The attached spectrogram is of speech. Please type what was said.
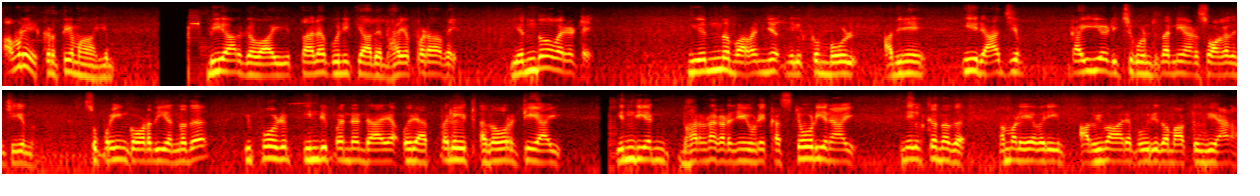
അവിടെ കൃത്യമായും ബി ആർ ഗവായി തല കുനിക്കാതെ ഭയപ്പെടാതെ എന്തോ വരട്ടെ എന്ന് പറഞ്ഞ് നിൽക്കുമ്പോൾ അതിനെ ഈ രാജ്യം കൈയടിച്ചുകൊണ്ട് തന്നെയാണ് സ്വാഗതം ചെയ്യുന്നത്. സുപ്രീം കോടതി എന്നത് ഇപ്പോഴും ഇൻഡിപെൻഡന്റ് ആയ ഒരു അപ്പലേറ്റ് അതോറിറ്റിയായി ഇന്ത്യൻ ഭരണഘടനയുടെ കസ്റ്റോഡിയനായി നിൽക്കുന്നത് നമ്മളേവരെയും അഭിമാനപൂരിതമാക്കുകയാണ്.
